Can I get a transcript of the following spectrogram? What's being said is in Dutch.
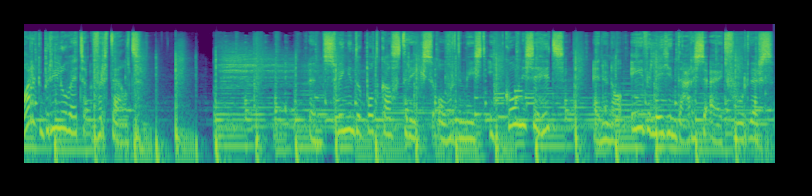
Mark Brilouet vertelt. Een swingende podcastreeks over de meest iconische hits en hun al even legendarische uitvoerders.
